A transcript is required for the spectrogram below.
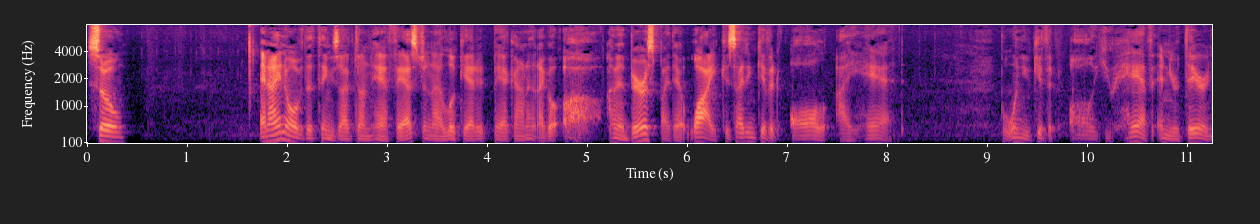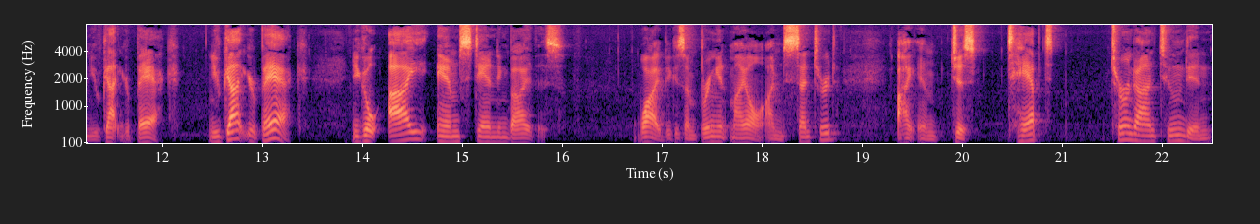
So, and I know of the things I've done half assed, and I look at it back on it and I go, oh, I'm embarrassed by that. Why? Because I didn't give it all I had. But when you give it all you have and you're there and you got your back, you got your back. You go, I am standing by this. Why? Because I'm bringing it my all. I'm centered. I am just tapped, turned on, tuned in,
